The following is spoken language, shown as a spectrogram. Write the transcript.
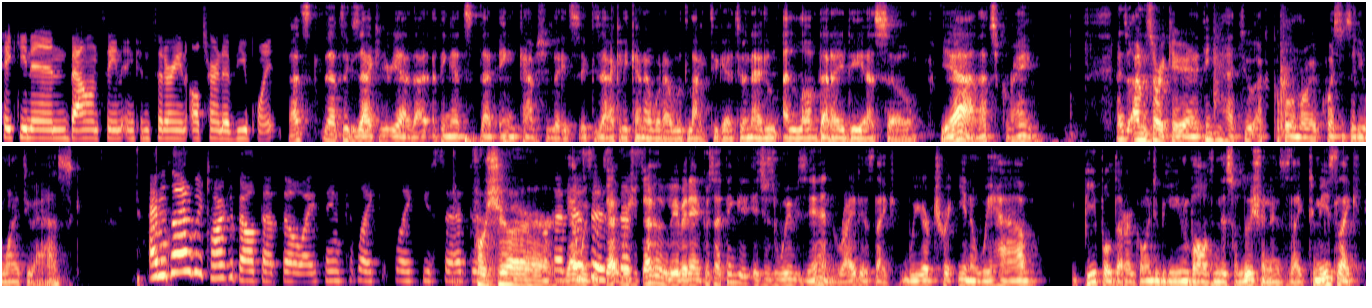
taking in balancing and considering alternative viewpoints that's that's exactly yeah that, i think that's that encapsulates exactly kind of what I would like to get to, and I I love that idea. So yeah, that's great. And I'm sorry, Carrie. I think you had two a couple more questions that you wanted to ask. I'm glad we talked about that, though. I think, like like you said, for sure. Yeah, we, is, de- we, should definitely leave it in because I think it, it, just weaves in, right? It's like we are, tra- you know, we have people that are going to be involved in the solution. is like to me, it's like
